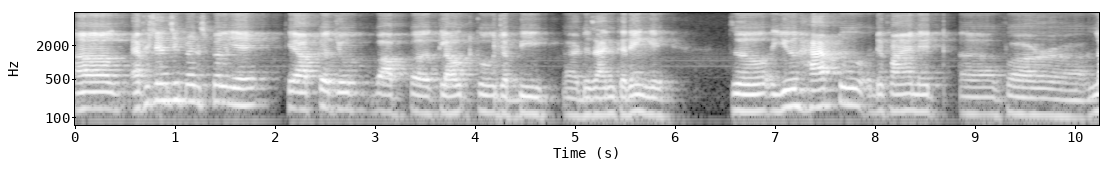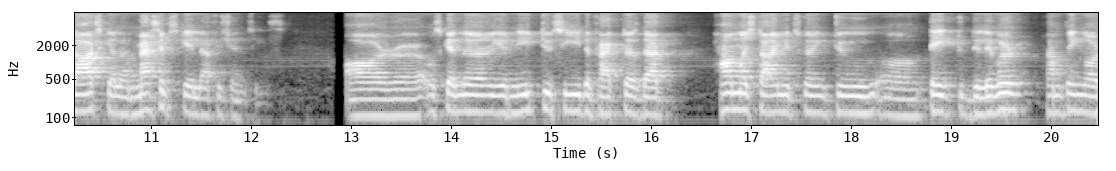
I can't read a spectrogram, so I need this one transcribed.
Uh, efficiency principle ये कि आपका जो आप क्लाउड uh, को जब भी डिज़ाइन uh, करेंगे तो you have to define it uh, for uh, large scale or massive scale efficiencies और uh, उसके अंदर you need to see the factors that how much time it's going to uh, take to deliver something or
